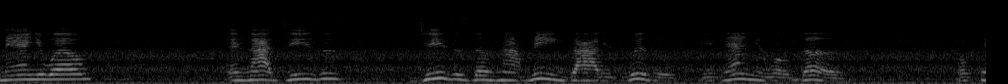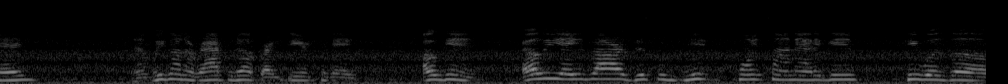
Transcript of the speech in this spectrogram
Emmanuel? And not Jesus, Jesus does not mean God is with us. Emmanuel does. Okay? And we're going to wrap it up right there today. Again, Eleazar, just to hit points on that again, he was a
